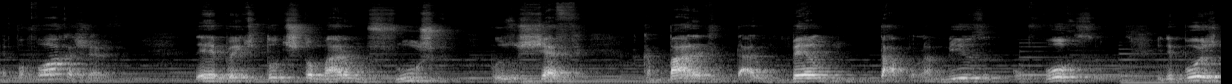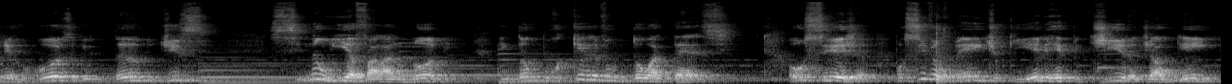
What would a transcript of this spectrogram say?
é fofoca, chefe." De repente todos tomaram um susto, pois o chefe acabara de dar um belo tapa na mesa com força e depois, nervoso, gritando, disse: se não ia falar o nome, então por que levantou a tese? Ou seja, possivelmente o que ele repetira de alguém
